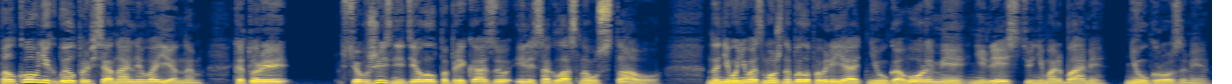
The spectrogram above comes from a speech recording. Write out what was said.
Полковник был профессиональным военным, который все в жизни делал по приказу или согласно уставу. На него невозможно было повлиять ни уговорами, ни лестью, ни мольбами, ни угрозами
